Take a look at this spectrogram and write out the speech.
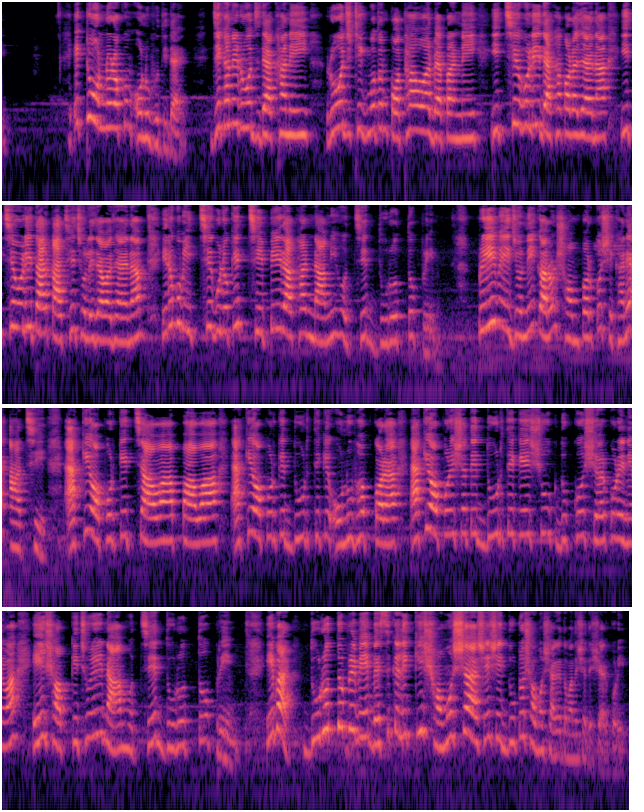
একটু অন্যরকম অনুভূতি দেয়। যেখানে রোজ দেখা নেই, রোজ ঠিক মতন কথা হওয়ার ব্যাপার নেই, ইচ্ছে হলেই দেখা করা যায় না, ইচ্ছে হলেই তার কাছে চলে যাওয়া যায় না। এরকম ইচ্ছেগুলোকে চেপে রাখার নামই হচ্ছে দূরত্ব প্রেম। প্রেম এই জন্যেই কারণ সম্পর্ক সেখানে আছে। একে অপরকে চাওয়া, পাওয়া, একে অপরকে দূর থেকে অনুভব করা, একে অপরের সাথে দূর থেকে সুখ, দুঃখ শেয়ার করে নেওয়া, এই সব কিছুরই নাম হচ্ছে দূরত্ব প্রেম। এবার, দূরত্ব প্রেমে বেসিক্যালি কি সমস্যা আসে সেই দুটো সমস্যা আগে তোমাদের সাথে শেয়ার করি।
